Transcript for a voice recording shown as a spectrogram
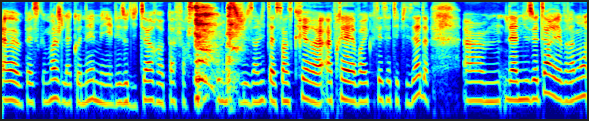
euh, parce que moi, je la connais, mais les auditeurs, euh, pas forcément, même si je les invite à s'inscrire après avoir écouté cet épisode. la newsletter est vraiment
